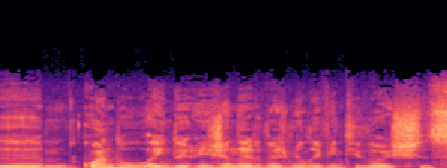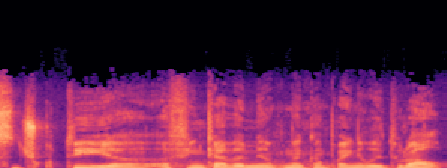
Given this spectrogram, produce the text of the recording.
hum, quando em janeiro de 2022 se discutia afincadamente na campanha eleitoral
